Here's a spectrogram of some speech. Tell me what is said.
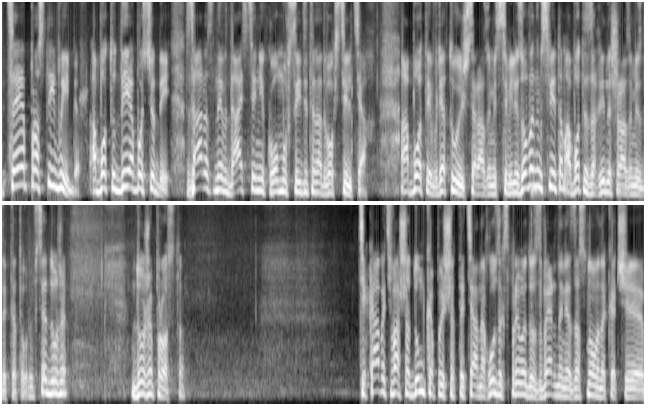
Це простий вибір або туди, або сюди. Зараз не вдасться нікому всидіти на двох стільцях. Або ти врятуєшся разом із цивілізованим світом, або ти загинеш разом із диктатурою. Все дуже, дуже просто. Цікавить ваша думка, пише Тетяна Гузик з приводу звернення засновника чи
